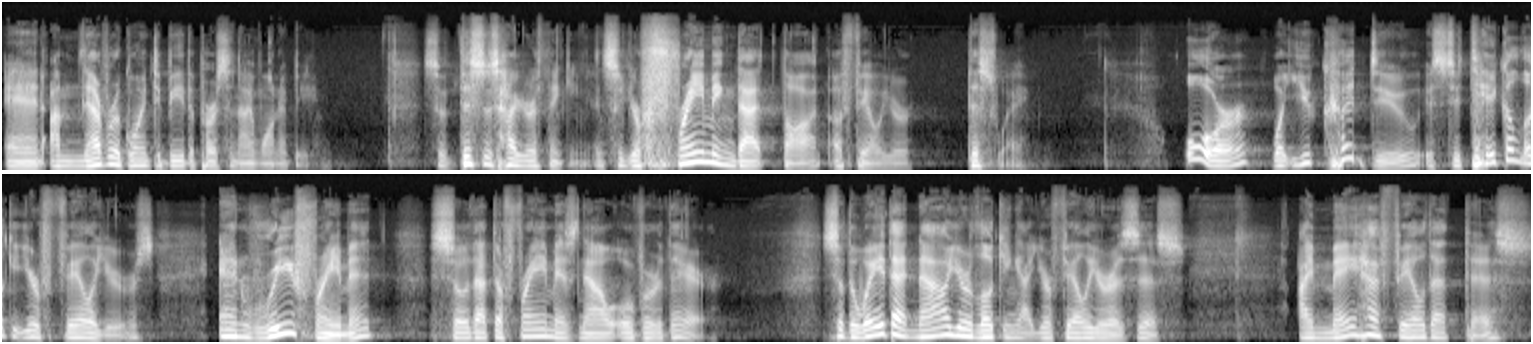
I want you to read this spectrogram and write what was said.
And I'm never going to be the person I want to be. So, this is how you're thinking. And so, you're framing that thought of failure this way. Or what you could do is to take a look at your failures and reframe it so that the frame is now over there. So the way that now you're looking at your failure is this I may have failed at this,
